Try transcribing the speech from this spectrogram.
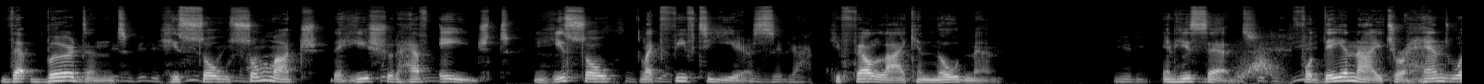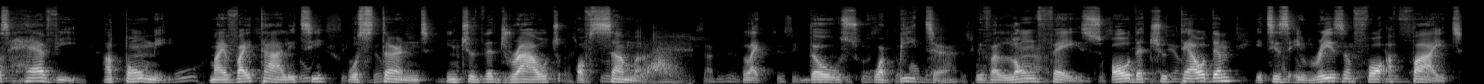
That burdened his soul so much that he should have aged in his soul like 50 years. He felt like an old man. And he said, For day and night your hand was heavy upon me. My vitality was turned into the drought of summer. Like those who are bitter with a long face, all that you tell them it is a reason for a fight.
